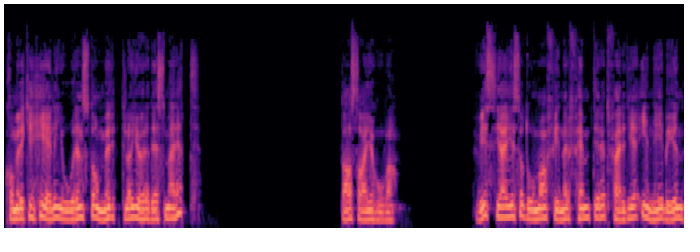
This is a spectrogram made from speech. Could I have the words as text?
Kommer ikke hele jordens dommer til å gjøre det som er rett? Da sa Jehova, «Hvis jeg i Sodoma finner 50 rettferdige inne i byen,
